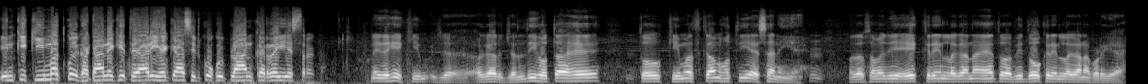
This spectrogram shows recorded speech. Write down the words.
इनकी कीमत कोई घटाने की तैयारी है? क्या सिडको कोई प्लान कर रही है इस तरह का? नहीं, देखिए अगर जल्दी होता है तो कीमत कम होती है, ऐसा नहीं है। मतलब समझिए, एक क्रेन लगाना है तो अभी दो क्रेन लगाना पड़ गया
